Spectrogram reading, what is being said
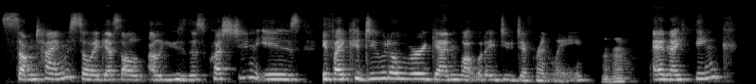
sometimes, so I guess I'll I'll use this question is if I could do it over again, what would I do differently? Mm-hmm. And I think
